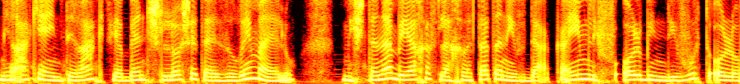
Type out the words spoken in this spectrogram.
נראה כי האינטראקציה בין שלושת האזורים האלו משתנה ביחס להחלטת הנבדק האם לפעול בנדיבות או לא.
